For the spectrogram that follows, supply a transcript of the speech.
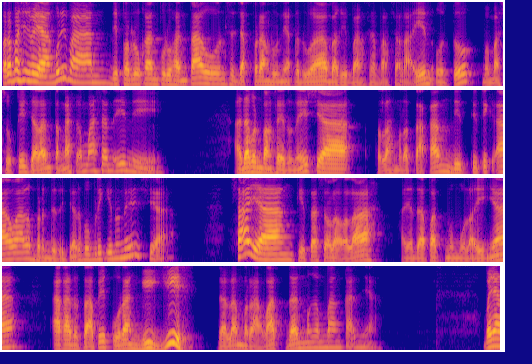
Para mahasiswa yang budiman, diperlukan puluhan tahun sejak Perang Dunia Kedua bagi bangsa-bangsa lain untuk memasuki jalan tengah kemasan ini. Adapun bangsa Indonesia telah meletakkan di titik awal berdirinya Republik Indonesia. Sayang kita seolah-olah hanya dapat memulainya, akan tetapi kurang gigih dalam merawat dan mengembangkannya. Banyak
